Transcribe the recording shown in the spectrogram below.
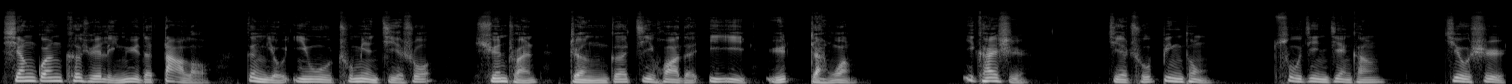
相关科学领域的大佬更有义务出面解说、宣传整个计划的意义与展望。一开始，解除病痛、促进健康，就是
